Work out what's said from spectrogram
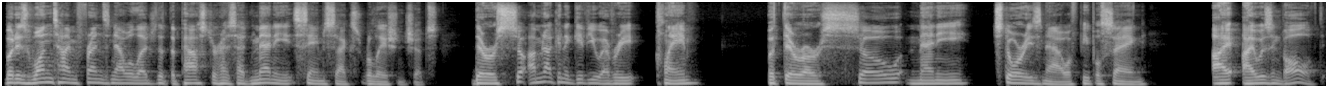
but his one time friends now allege that the pastor has had many same sex relationships. There are so, I'm not going to give you every claim, but there are so many stories now of people saying, I, I was involved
